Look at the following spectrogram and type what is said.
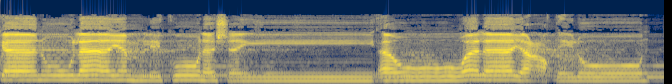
كانوا لا يملكون شيئا ولا يعقلون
